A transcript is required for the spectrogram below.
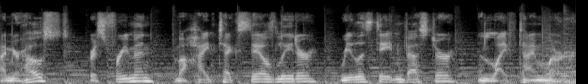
I'm your host, Chris Freeman. I'm a high tech sales leader, real estate investor, and lifetime learner.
